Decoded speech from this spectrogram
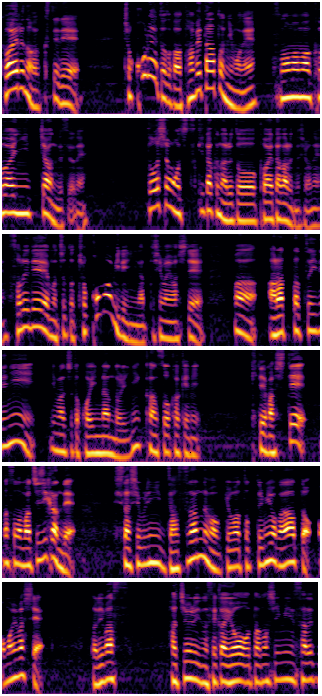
加えるのが癖で、チョコレートとかを食べた後にもね、そのまま加えに行っちゃうんですよね。どうしても落ち着きたくなると加えたがるんでしょうね。それでもうちょっとチョコまみれになってしまいまして、まあ、洗ったついでに、今ちょっとコインランドリーに乾燥かけに来てまして、まあその待ち時間で、久しぶりに雑談でも今日は撮ってみようかなと思いまして、撮ります。爬虫類の世界をお楽しみにされ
